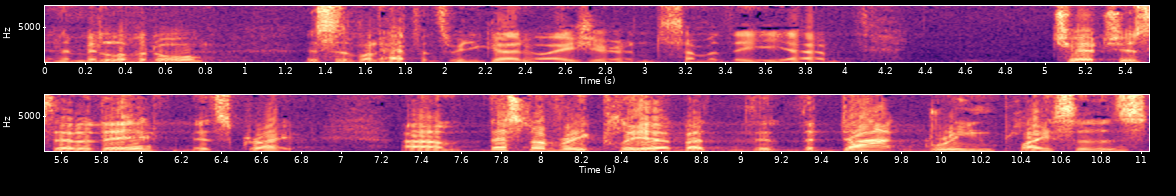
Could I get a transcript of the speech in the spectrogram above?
in the middle of it all. This is what happens when you go to Asia and some of the uh, churches that are there. It's great. Um, that's not very clear, but the, the dark green places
